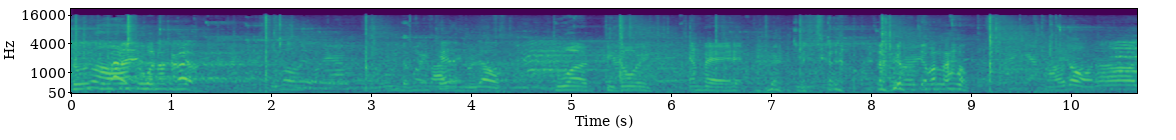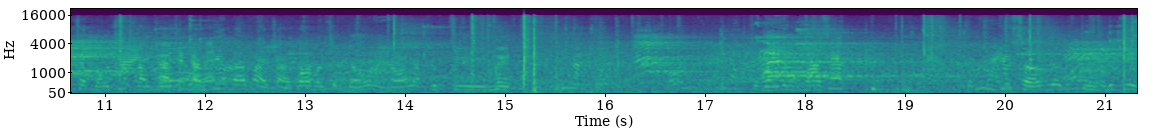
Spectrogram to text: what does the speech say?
chú chú chú huấn nó trắng nhỉ Đúng rồi. đấm người Ba Chết đối đầu. thua thì tôi em về chưa bắt lao Áo đỏ đã trận đấu trước đánh À, chắc chắn. Tiếp đã phải trải qua một trận đấu để nói là cực kỳ mệt. Trận đấu trong vòng 3 set. Trận chung kết sớm giữa Vũ Kỳ và Đức Duy.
